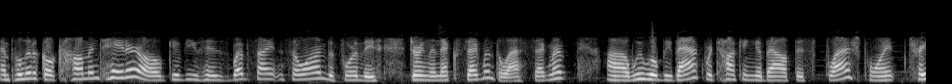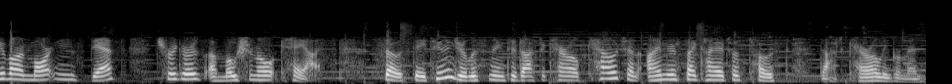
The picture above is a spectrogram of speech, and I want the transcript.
and political commentator. I'll give you his website and so on before the during the next segment, the last segment. Uh, we will be back. We're talking about this flashpoint. Trayvon Martin's death triggers emotional chaos. So stay tuned. You're listening to Dr. Carol's Couch, and I'm your psychiatrist host, Dr. Carol Lieberman.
